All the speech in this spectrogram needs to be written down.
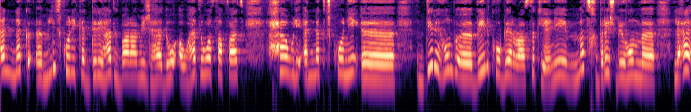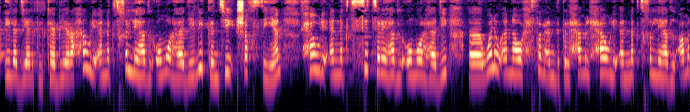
أنك ملي تكوني كديري هاد البرامج هادو أو هاد الوصفات حاولي أنك تكوني ديريهم بينك وبين راسك. يعني ما تخبريش بهم آه، العائلة ديالك الكبيرة. حاولي أنك تخلي هاد الأمور هذه لك انت شخصيا. حاولي أنك تستري هاد الأمور هذه ولو أنه حصل عندك الحمل حاولي أنك تخلي هذا الأمر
